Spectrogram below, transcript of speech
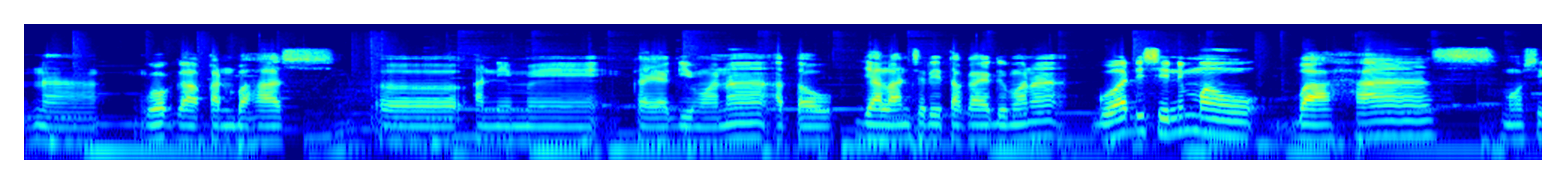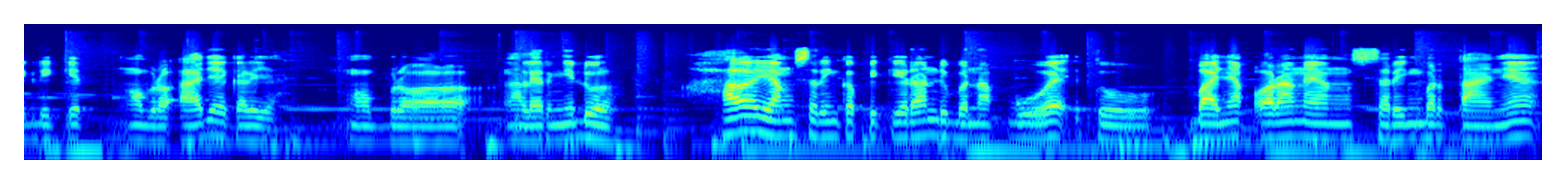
Nah, gua gak akan bahas eh, anime kayak gimana atau jalan cerita kayak gimana. Gua di sini mau bahas musik dikit ngobrol aja kali ya. Ngobrol ngalir ngidul. Hal yang sering kepikiran di benak gue itu banyak orang yang sering bertanya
